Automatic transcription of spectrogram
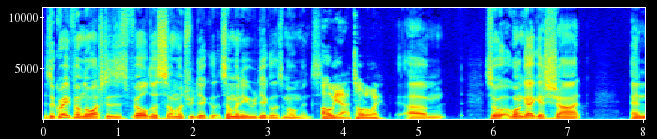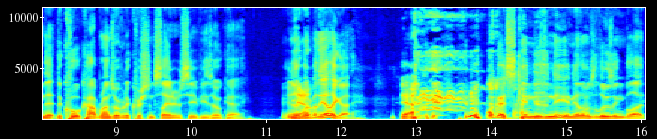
It's a great film to watch because it's filled with so much ridiculous, so many ridiculous moments. Oh yeah, totally. Um, So one guy gets shot, and the, the cool cop runs over to Christian Slater to see if he's okay. And you're like, Yeah. what about the other guy? Yeah. One guy skinned his knee, and the other one's losing blood.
